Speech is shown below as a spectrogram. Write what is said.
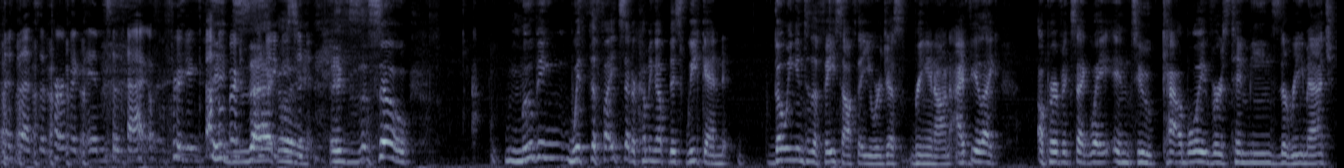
That's a perfect end to that friggin' conversation. exactly. Ex- so, moving with the fights that are coming up this weekend, going into the face-off that you were just bringing on, I feel like a perfect segue into Cowboy versus Tim Means, the rematch.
